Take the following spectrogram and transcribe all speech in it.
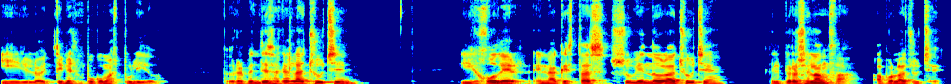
y lo tienes un poco más pulido. Pero de repente sacas la chuche y joder, en la que estás subiendo la chuche, el perro se lanza a por la chuche.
